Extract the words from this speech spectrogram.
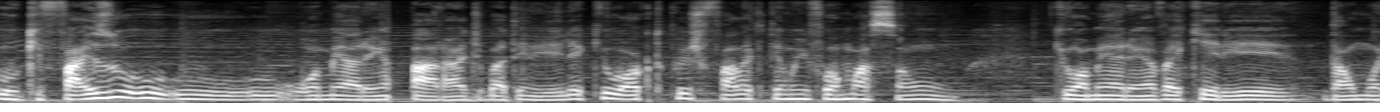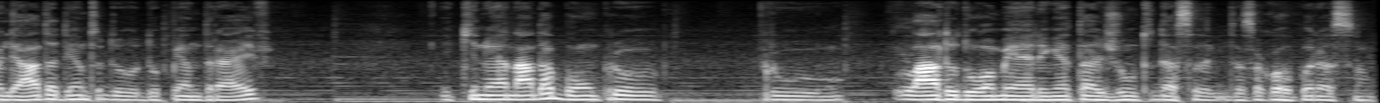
o que faz o, o, o Homem-Aranha parar de bater nele é que o Octopus fala que tem uma informação que o Homem-Aranha vai querer dar uma olhada dentro do, do pendrive e que não é nada bom pro, pro lado do Homem-Aranha estar tá junto dessa, dessa corporação.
